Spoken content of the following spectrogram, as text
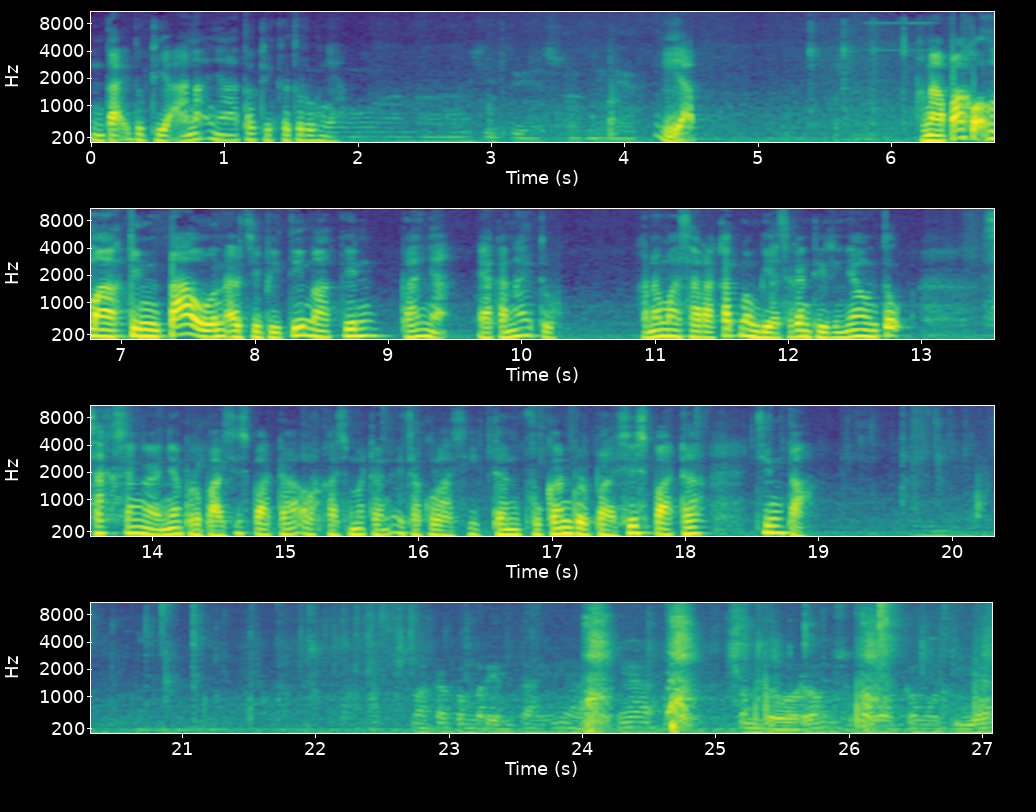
Entah itu dia anaknya atau di keturunannya. Wah, gitu ya sebabnya. Iya. Kenapa kok makin tahun LGBT makin banyak? Ya karena itu. Karena masyarakat membiasakan dirinya untuk seks yang hanya berbasis pada orgasme dan ejakulasi dan bukan berbasis pada cinta. Maka pemerintah ini harusnya mendorong supaya kemudian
